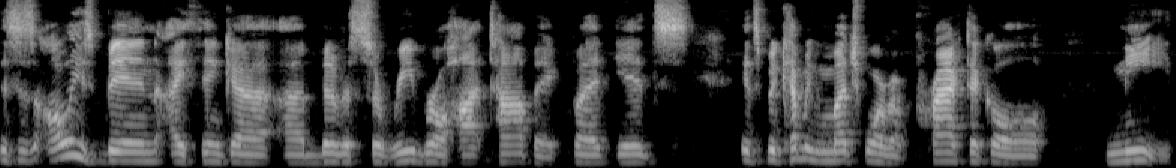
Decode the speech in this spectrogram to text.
this has always been, I think, a, a bit of a cerebral hot topic, but it's it's becoming much more of a practical need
